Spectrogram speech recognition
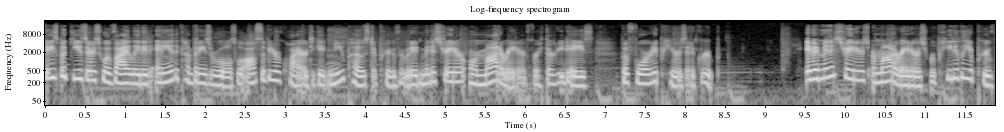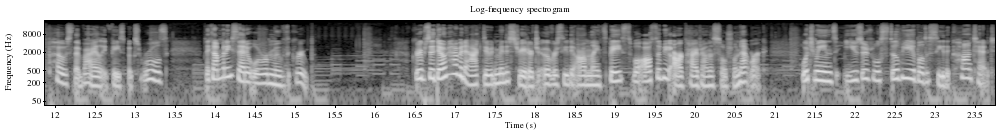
Facebook users who have violated any of the company's rules will also be required to get new posts approved from an administrator or moderator for 30 days before it appears in a group. If administrators or moderators repeatedly approve posts that violate Facebook's rules, the company said it will remove the group. Groups that don't have an active administrator to oversee the online space will also be archived on the social network, which means users will still be able to see the content,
